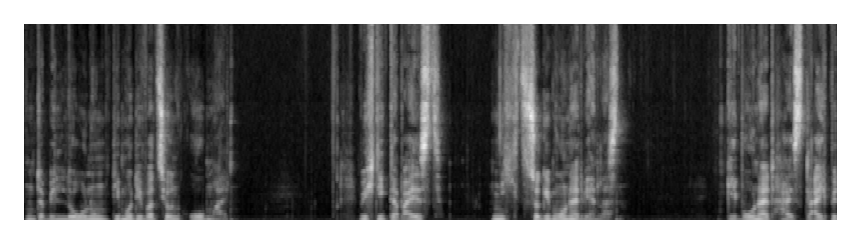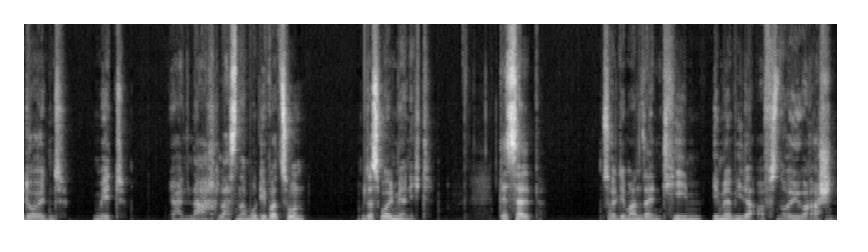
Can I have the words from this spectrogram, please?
und der Belohnung die Motivation oben halten. Wichtig dabei ist, nichts zur Gewohnheit werden lassen. Gewohnheit heißt gleichbedeutend mit ja, nachlassender Motivation. Und das wollen wir nicht. Deshalb sollte man sein Team immer wieder aufs Neue überraschen.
